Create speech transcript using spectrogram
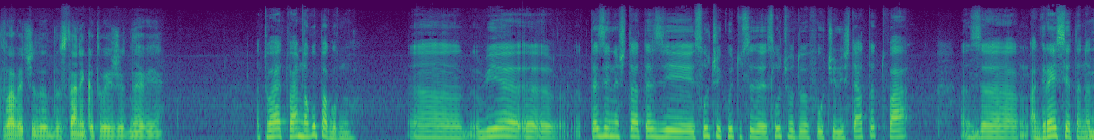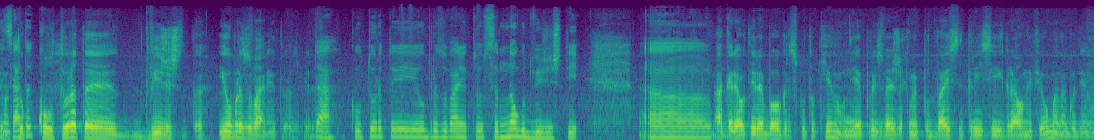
това вече да, да стане като ежедневие? Това е, това е много пагубно. А, вие, тези неща, тези случаи, които се случват в училищата, това за агресията на децата. тук културата е движещата и образованието, разбира се. Да, културата и образованието са много движещи. А, а къде отиде българското кино? Ние произвеждахме по 20-30 игрални филма на година.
